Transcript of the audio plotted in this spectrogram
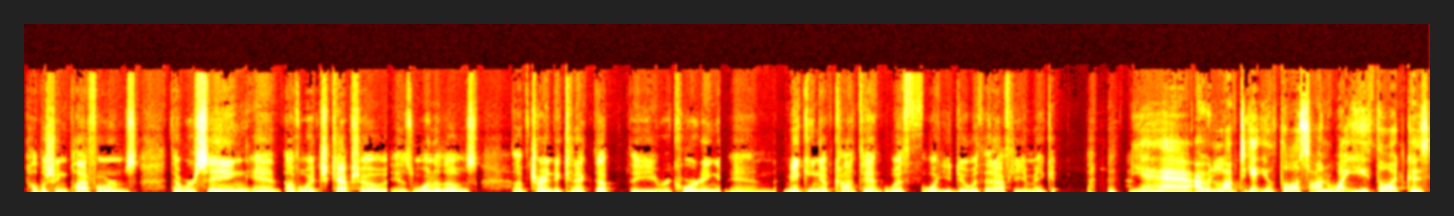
publishing platforms that we're seeing, and of which Capsho is one of those, of trying to connect up the recording and making of content with what you do with it after you make it yeah, I would love to get your thoughts on what you thought because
